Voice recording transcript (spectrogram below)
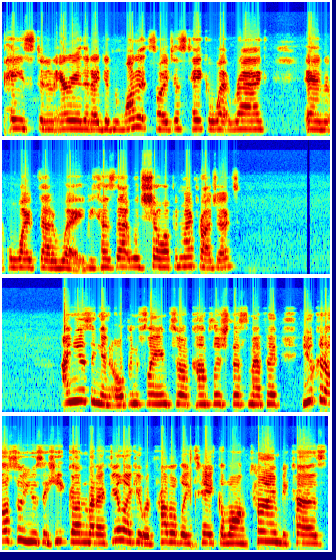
paste in an area that I didn't want it, so I just take a wet rag and wipe that away, because that would show up in my project. I'm using an open flame to accomplish this method. You could also use a heat gun, but I feel like it would probably take a long time because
